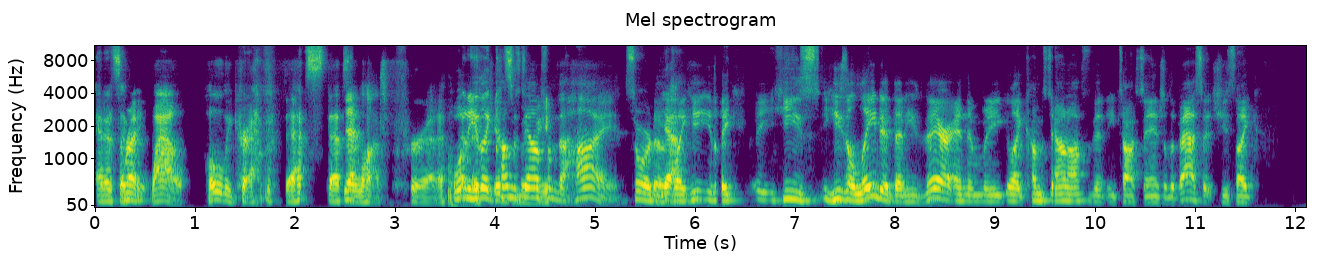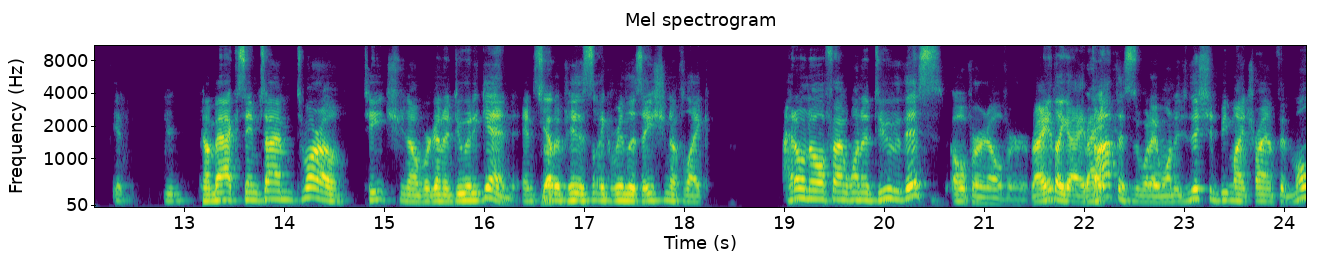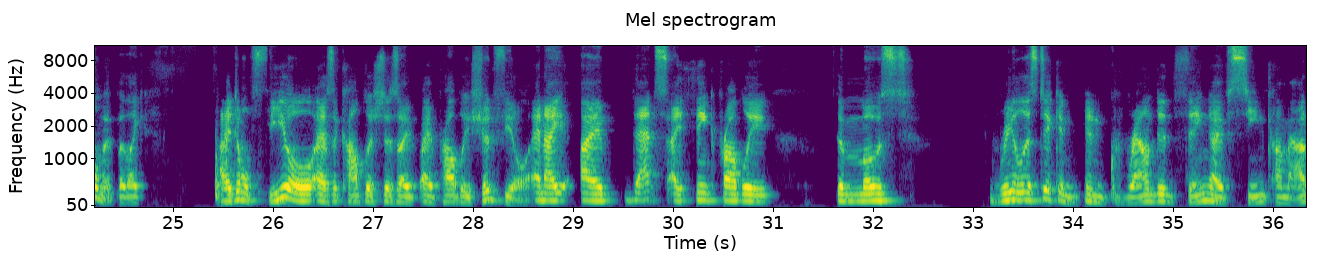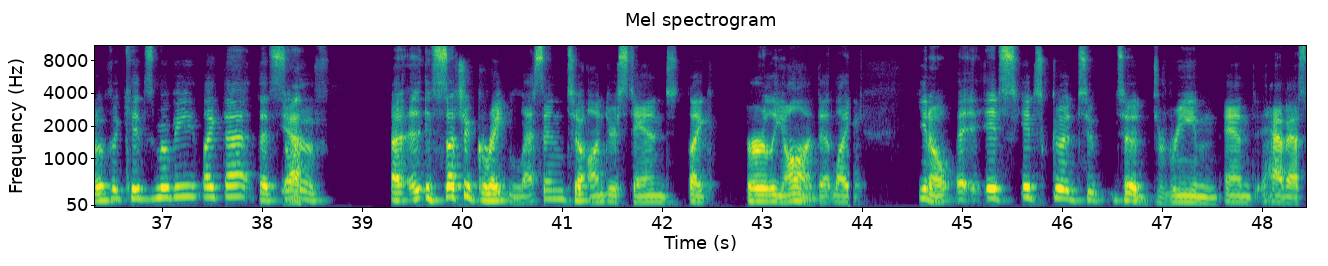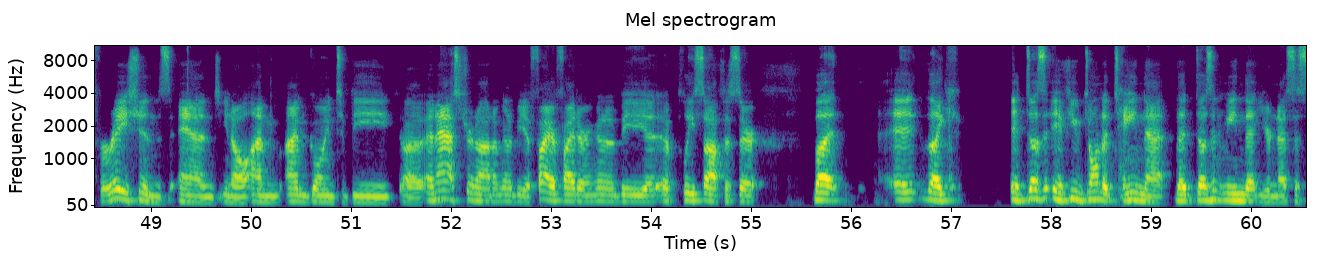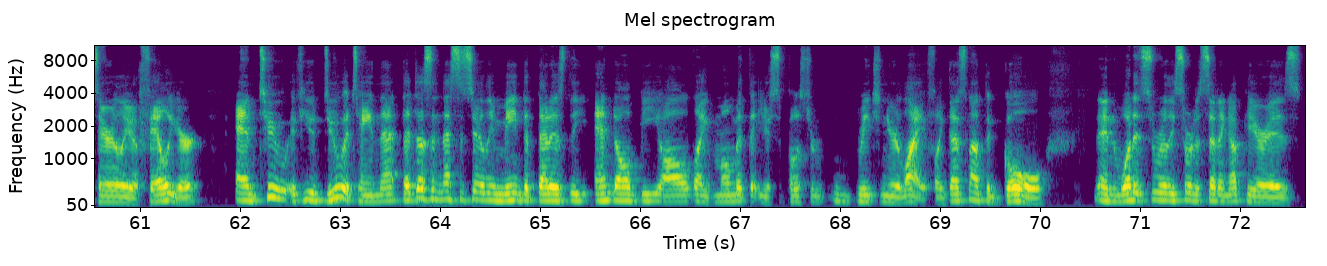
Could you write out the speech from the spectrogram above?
and it's like Right. wow holy crap that's that's Yeah. a lot for a When he like comes down from the high, sort of Yeah. like he like he's he's elated that he's there, and then when he like comes down off of it, and he talks to Angela Bassett. She's like, "You- you "Come back same time tomorrow, teach. You know we're gonna do it again." And sort Yep. of his like realization of like, I don't know if I want to do this over and over, right? Like I Right. thought this is what I wanted. This should be my triumphant moment, but like I don't feel as accomplished as I, I probably should feel. And I I that's I think probably the most realistic and, and grounded thing I've seen come out of a kids movie like that. That's sort Yeah. of uh, it's such a great lesson to understand like early on that like you know it's it's good to to dream and have aspirations and you know i'm i'm going to be uh, an astronaut i'm going to be a firefighter i'm going to be a, a police officer but it like it doesn't if you don't attain that that doesn't mean that you're necessarily a failure. And two if you do attain that that doesn't necessarily mean that that is the end all be all like moment that you're supposed to reach in your life. Like that's not the goal. And what it's really sort of setting up here is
